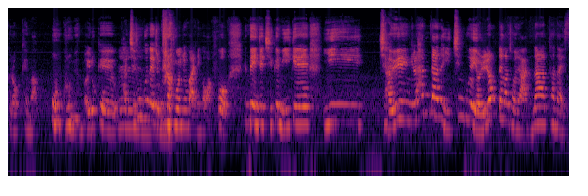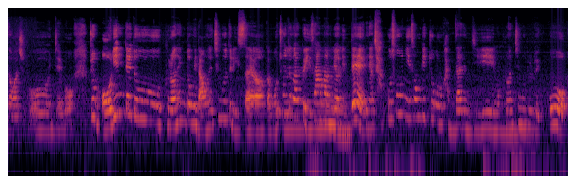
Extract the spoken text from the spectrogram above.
그렇게 막 오 그러면 막 이렇게 같이 음. 흥분해주고 그런 건 좀 아닌 것 같고 근데 이제 지금 이게 이 자유행위를 한다는 이 친구의 연령대가 전혀 안 나타나 있어가지고 이제 뭐 좀 어린데도 그런 행동이 나오는 친구들이 있어요. 그러니까 뭐 초등학교 음. 2, 3학년인데 그냥 자꾸 손이 성기 쪽으로 간다든지 뭐 그런 음. 친구들도 있고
